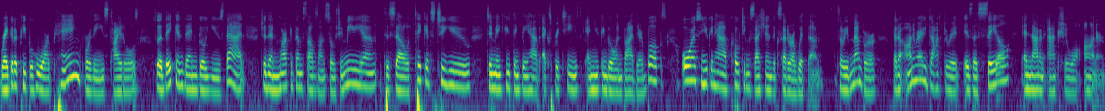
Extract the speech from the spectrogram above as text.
regular people who are paying for these titles so that they can then go use that to then market themselves on social media, to sell tickets to you, to make you think they have expertise and you can go and buy their books, or so you can have coaching sessions, etc., with them. So remember that an honorary doctorate is a sale and not an actual honor.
